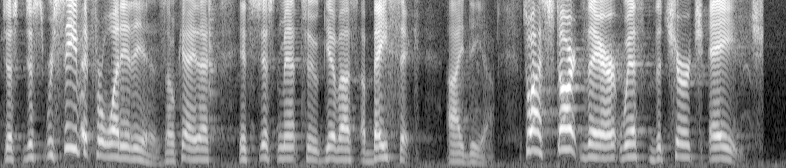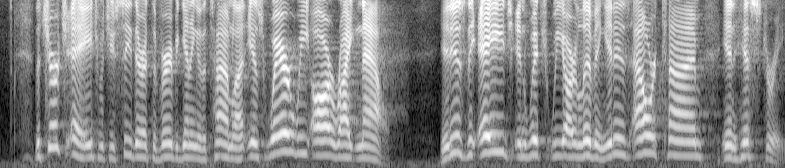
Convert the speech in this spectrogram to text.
just, just receive it for what it is, okay? That's, it's just meant to give us a basic idea. So I start there with the church age. The church age, which you see there at the very beginning of the timeline, is where we are right now. It is the age in which we are living, it is our time in history.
